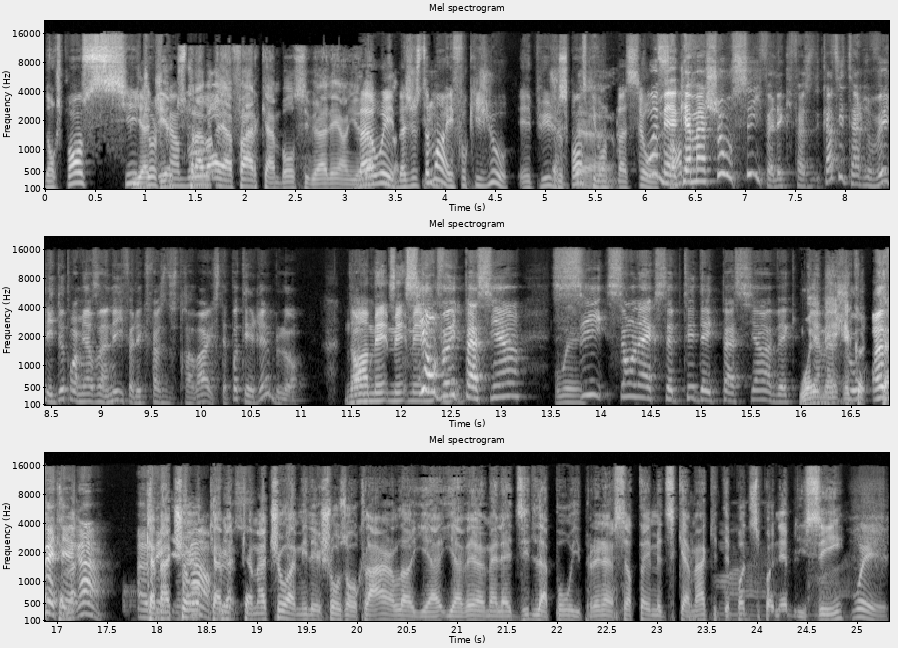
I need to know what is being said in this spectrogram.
Donc, je pense si il y a, Josh Campbell... du travail à faire, Campbell, s'il veut aller en Europe. Ben oui, ben justement, il faut qu'il joue. Et puis, je pense qu'ils vont le placer au Oui, mais à Camacho aussi, il fallait qu'il fasse. Quand il est arrivé les deux premières années, il fallait qu'il fasse du travail. C'était pas terrible, là. Non, mais, mais, Si on veut être patient, si, si on a accepté d'être patient avec Camacho, un vétéran. Camacho, Camacho, a mis les choses au clair. Là. Il, y avait une maladie de la peau. Il prenait un certain médicament qui n'était pas disponible ici. Oui.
